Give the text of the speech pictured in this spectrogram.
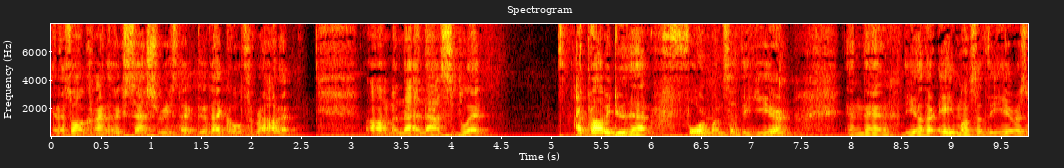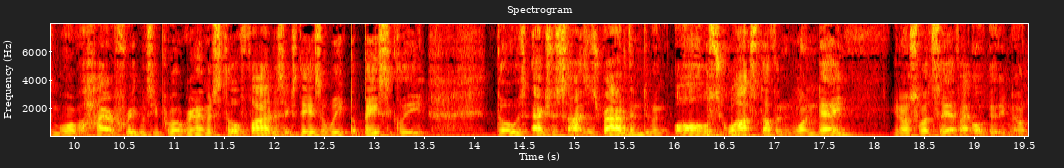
and there's all kinds of accessories that that go throughout it. Um, and that and that split, I probably do that four months of the year. And then the other eight months of the year is more of a higher frequency program. It's still five to six days a week, but basically those exercises, rather than doing all squat stuff in one day, you know, so let's say if I, you know,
